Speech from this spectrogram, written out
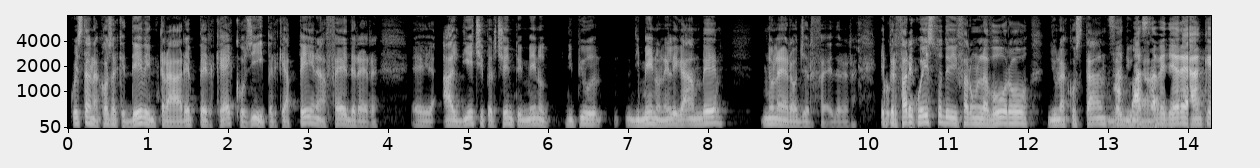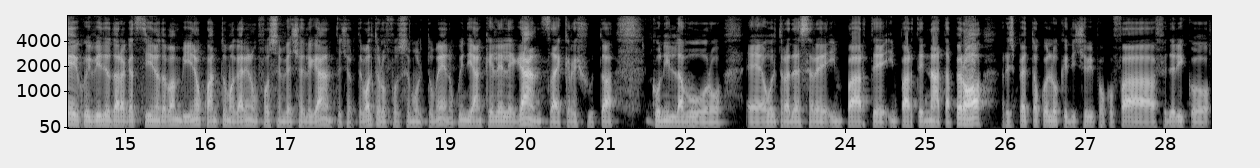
Questa è una cosa che deve entrare perché è così, perché appena Federer eh, ha il 10% in meno di, più, di meno nelle gambe, non è Roger Federer. E per fare questo devi fare un lavoro di una costanza. Di basta una... vedere anche quei video da ragazzino, da bambino, quanto magari non fosse invece elegante, certe volte lo fosse molto meno. Quindi anche l'eleganza è cresciuta con il lavoro, eh, oltre ad essere in parte, in parte innata. Però rispetto a quello che dicevi poco fa, Federico,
